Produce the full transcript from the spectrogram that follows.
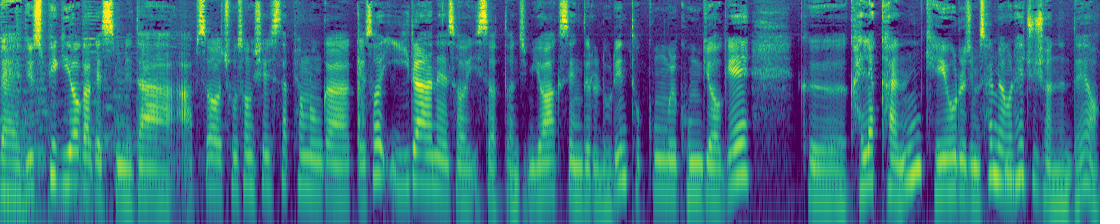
네, 뉴스픽 이어가겠습니다. 앞서 조성실 시사평론가께서 이란에서 있었던 지금 여학생들을 노린 독극물 공격의 그 간략한 개요를 지금 설명을 해 주셨는데요.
